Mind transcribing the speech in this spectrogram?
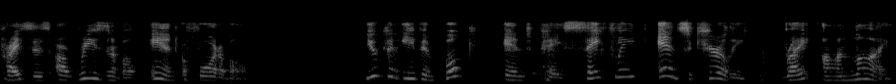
prices are reasonable and affordable. You can even book and pay safely and securely right online.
